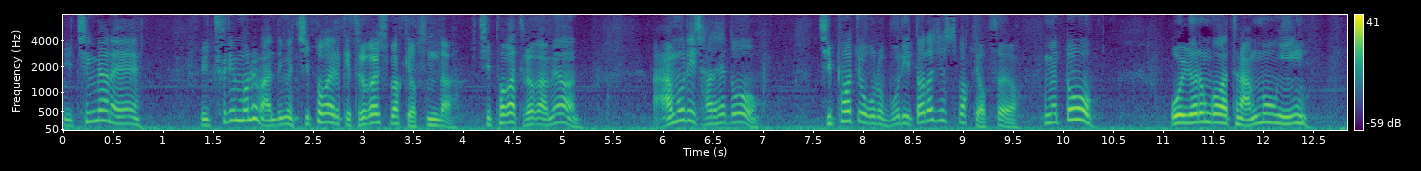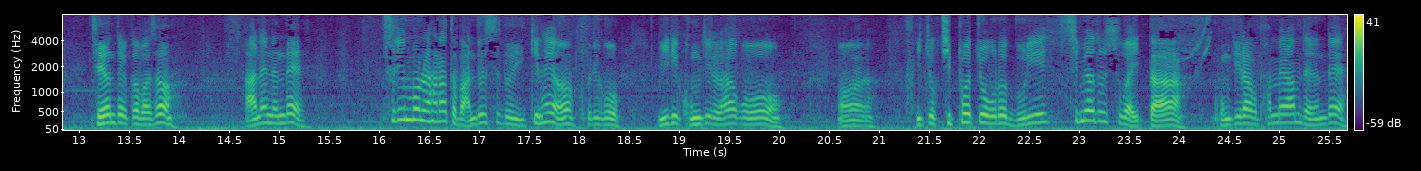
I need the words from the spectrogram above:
이 측면에 이 출입문을 만들면 지퍼가 이렇게 들어갈 수밖에 없습니다. 지퍼가 들어가면 아무리 잘해도 지퍼 쪽으로 물이 떨어질 수밖에 없어요. 그러면 또 올 여름과 같은 악몽이 재현될까 봐서 안 했는데 출입문을 하나 더 만들 수도 있긴 해요. 그리고 미리 공지를 하고 어, 이쪽 지퍼 쪽으로 물이 스며들 수가 있다. 공지를 하고 판매를 하면 되는데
